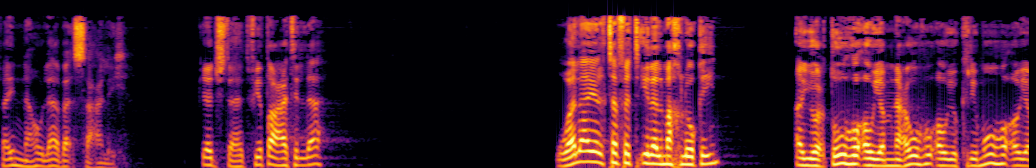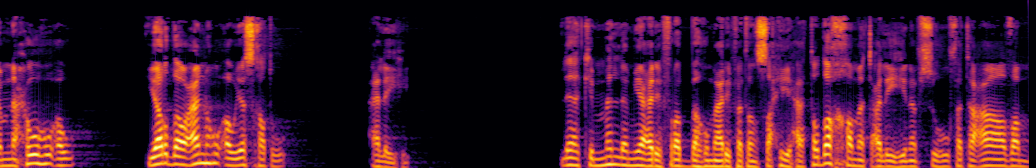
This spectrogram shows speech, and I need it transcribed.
فإنه لا بأس عليه. يجتهد في طاعة الله ولا يلتفت إلى المخلوقين أن يعطوه أو يمنعوه أو يكرموه أو يمنحوه أو يرضوا عنه أو يسخطوا عليه. لكن من لم يعرف ربه معرفة صحيحة تضخمت عليه نفسه فتعاظم.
